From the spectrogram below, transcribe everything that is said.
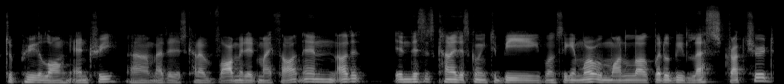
It's a pretty long entry, um, as I just kind of vomited my thought, and I'll just and this is kind of just going to be once again more of a monologue, but it'll be less structured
